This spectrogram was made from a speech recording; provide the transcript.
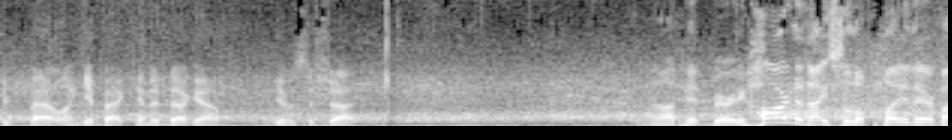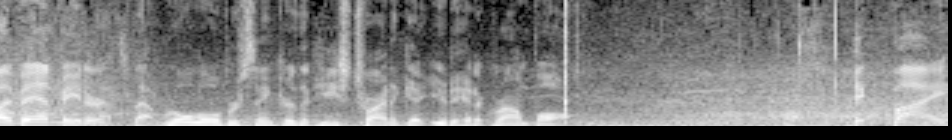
keep battling, get back in the dugout. Give us a shot. Not hit very hard. A nice little play there by VanMeter. That's that rollover sinker that he's trying to get you to hit a ground ball. Picked by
